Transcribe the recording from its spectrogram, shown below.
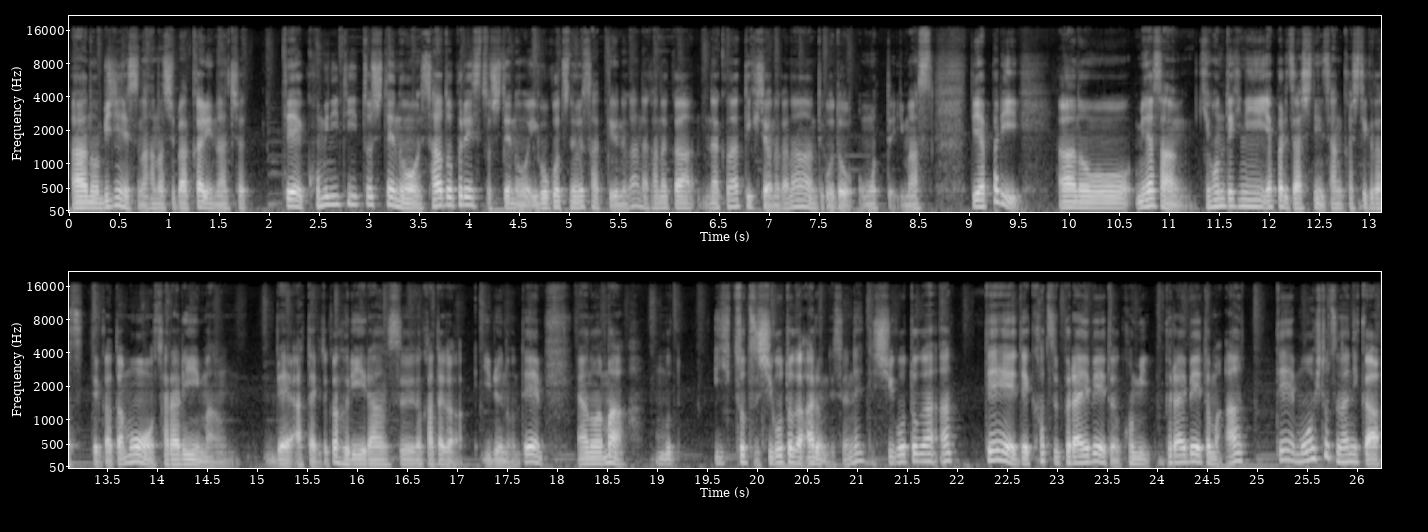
あのビジネスの話ばっかりになっちゃって。コミュニティとしてのサードプレイスとしての居心地の良さっていうのがなかなかなくなってきちゃうのかななんてことを思っています。でやっぱりあの皆さん基本的にやっぱり雑誌に参加してくださってる方もサラリーマンであったりとかフリーランスの方がいるのであのまあ一つ仕事があるんですよね。で仕事があってでかつプライベートのコミプライベートもあってもう一つ何か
